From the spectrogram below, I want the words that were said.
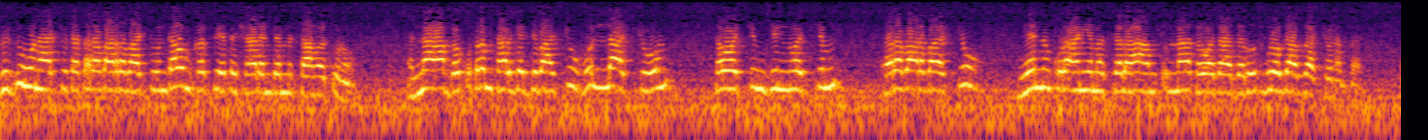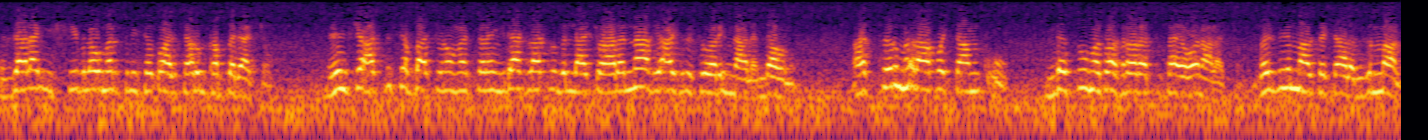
ብዙ ሁናችሁ ተተረባረባችሁ እንዳውም ከሱ የተሻለ እንደምታመጡ ነው። እና በቁጥርም ታልገድባችሁ ሁላችሁም ሰዎችም ጅኖችም ተረባርባችሁ ይህንን ቁርአን የመሰለ አምጡና ተወዳደሩት ብሎ ጋብዛቸው ነበር። እዛ ላይ እሺ ብለው መልስ ሊሰጡ አልቻሉም ከበዳቸው። ይህች አትሸባችሁ ነው መሰለኝ እንግዲህ አስላጥብላችሁ አለና ቢአሽር ስወሪን አለ እንዳሁኑ። አስር ምዕራፎች አምጡ እንደሱ መቶ አስራ አራት ሳይሆን አላቸው በዚህም አልተቻለም ዝም አሉ።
